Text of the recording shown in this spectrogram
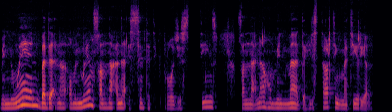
من وين بدأنا أو من وين صنعنا ال synthetic progestins صنعناهم من مادة هي ال starting material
